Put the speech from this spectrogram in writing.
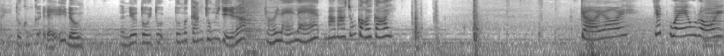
Nãy tôi không có để ý đường. Hình như tôi tôi tôi mới cắn trúng cái gì đó. Trời lẹ lẹ. Mau mau xuống coi coi. Trời ơi Chết queo rồi.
